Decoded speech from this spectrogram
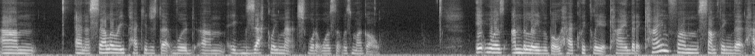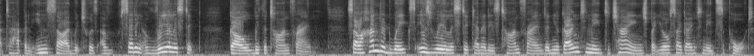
Um, and a salary package that would um, exactly match what it was that was my goal it was unbelievable how quickly it came, but it came from something that had to happen inside, which was a, setting a realistic goal with a time frame. So 100 weeks is realistic and it is time framed and you're going to need to change but you're also going to need support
